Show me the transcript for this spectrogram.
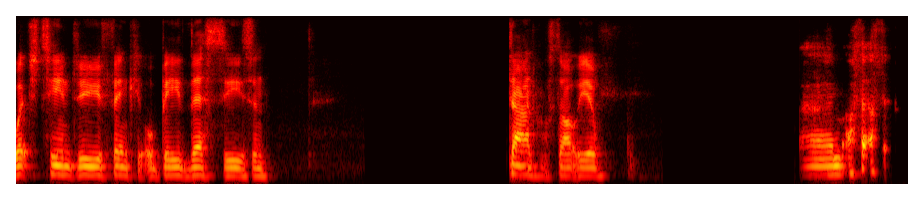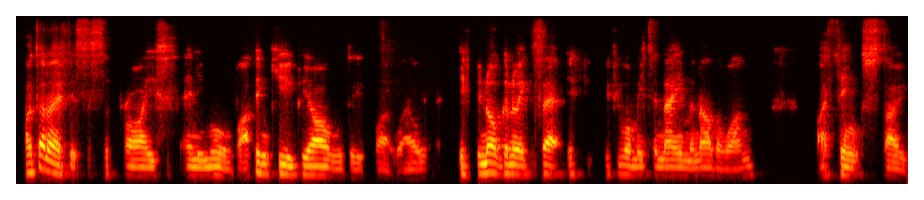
Which team do you think it will be this season? Dan, I'll start with you. Um, I, th- I, th- I don't know if it's a surprise anymore, but I think QPR will do quite well. If you're not going to accept, if if you want me to name another one, I think Stoke.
